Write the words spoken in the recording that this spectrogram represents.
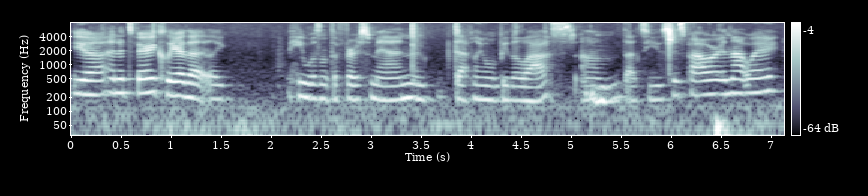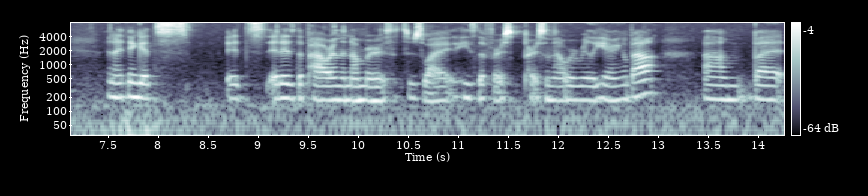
Yeah and it's very clear that like he wasn't the first man and definitely won't be the last. Um, mm-hmm. that's used his power in that way and i think it's it's it is the power in the numbers which is why he's the first person that we're really hearing about. Um, but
